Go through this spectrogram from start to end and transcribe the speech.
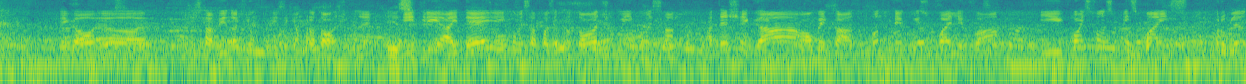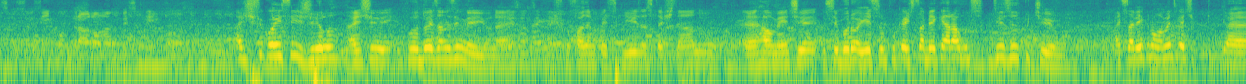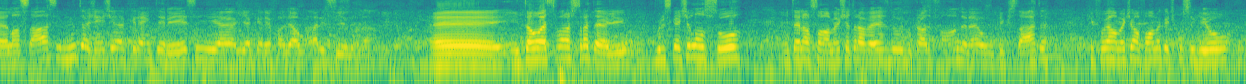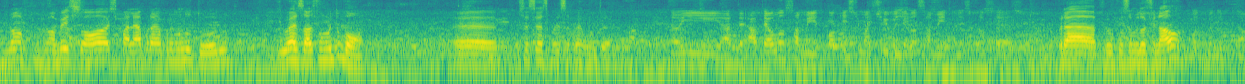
Legal. Uh, a gente está vendo aqui, um, esse aqui é um protótipo, né? Isso. Entre a ideia e começar a fazer protótipo e começar até chegar ao mercado. Quanto tempo isso vai levar e quais foram os principais problemas que vocês encontraram ao longo desse tempo? A gente ficou em sigilo, a gente por dois anos e meio, né? Dois anos e meio. Ficou fazendo pesquisas, testando, é, realmente segurou isso porque a gente sabia que era algo disruptivo. A gente sabia que no momento que a gente é, lançasse, muita gente ia criar interesse e ia, ia querer fazer algo parecido, né? É, então essa foi a nossa estratégia, por isso que a gente lançou internacionalmente através do, do crowdfunding, né, o Kickstarter, que foi realmente uma forma que a gente conseguiu de uma, de uma vez só espalhar para o mundo todo e o resultado foi muito bom. É, não sei se eu respondi essa pergunta. Então, e até, até, o lançamento, qual é a estimativa de lançamento nesse processo? Para o consumidor final?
